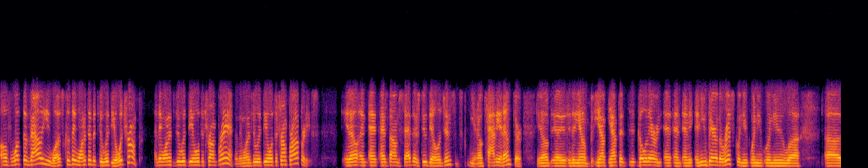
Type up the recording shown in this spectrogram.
of what the value was, because they wanted to do a deal with Trump and they wanted to do a deal with the Trump brand, and they wanted to do a deal with the Trump properties. You know, and, and as Dom said, there's due diligence. It's, you know, caveat emptor. You know, uh, you know, you have you have to go there and and and and you bear the risk when you when you when you uh, uh,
